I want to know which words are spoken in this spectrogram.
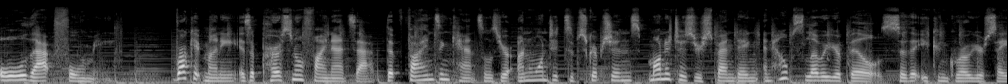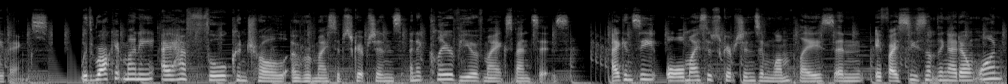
all that for me. Rocket Money is a personal finance app that finds and cancels your unwanted subscriptions, monitors your spending, and helps lower your bills so that you can grow your savings. With Rocket Money, I have full control over my subscriptions and a clear view of my expenses. I can see all my subscriptions in one place, and if I see something I don't want,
